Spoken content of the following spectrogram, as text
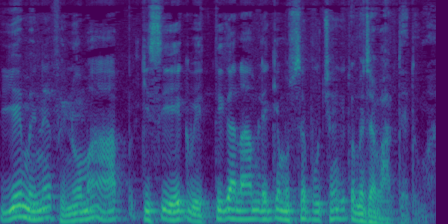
ये मैंने फिनोमा आप किसी एक व्यक्ति का नाम लेके मुझसे पूछेंगे तो मैं जवाब दे दूँगा।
